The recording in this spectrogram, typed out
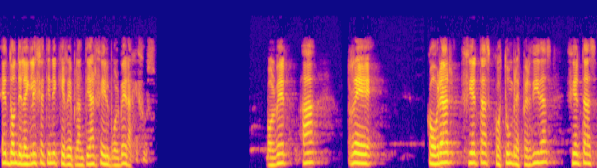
es donde la iglesia tiene que replantearse el volver a Jesús. Volver a re cobrar ciertas costumbres perdidas, ciertas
